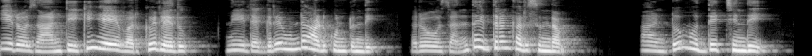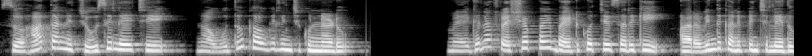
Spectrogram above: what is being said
ఈరోజు ఆంటీకి ఏ వర్క్ లేదు. నీ దగ్గరే ఉండి ఆడుకుంటుంది. రోజంతా ఇద్దరం కలిసిందాం అంటూ ముద్దిచ్చింది. సుహా తన్ని చూసి లేచి నవ్వుతూ కౌగిలించుకున్నాడు. మేఘన ఫ్రెష్ అప్ అయి బయటకొచ్చేసరికి అరవింద్ కనిపించలేదు.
